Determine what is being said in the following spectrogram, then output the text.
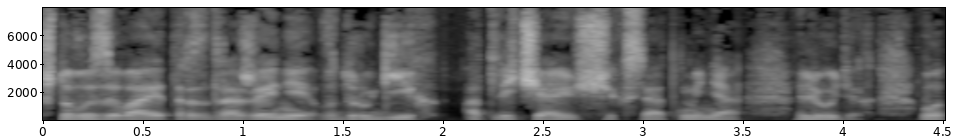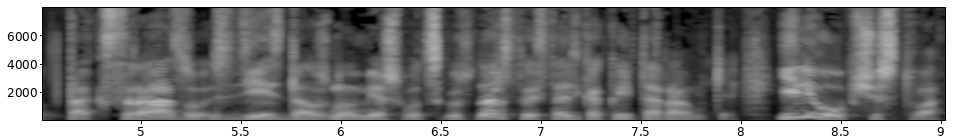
что вызывает раздражение в других, отличающихся от меня людях. Вот так сразу здесь должно вмешиваться государство и ставить какие-то рамки. Или общество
